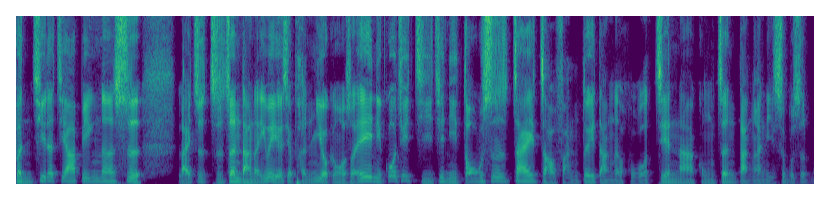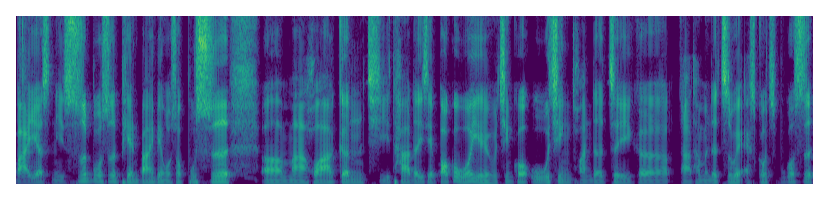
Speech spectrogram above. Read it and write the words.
本期的嘉宾呢是。来自执政党的，因为有一些朋友跟我说：“哎，你过去几期你都是在找反对党的火箭啊、公正党啊，你是不是 bias？你是不是偏帮一边？”我说：“不是，呃，马华跟其他的一些，包括我也有请过乌青团的这一个啊，他们的执委 X 过，只不过是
